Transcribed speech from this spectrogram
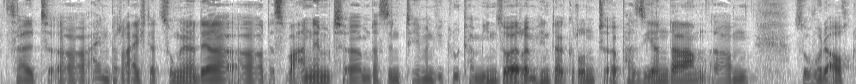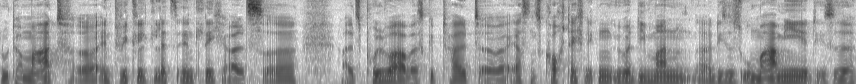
Das ist halt äh, ein Bereich der Zunge, der äh, das wahrnimmt. Ähm, das sind Themen wie Glutaminsäure im Hintergrund passieren da. Ähm, so wurde auch Glutamat entwickelt letztendlich als, als Pulver, aber es gibt halt erstens Kochtechniken, über die man dieses Umami, diese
